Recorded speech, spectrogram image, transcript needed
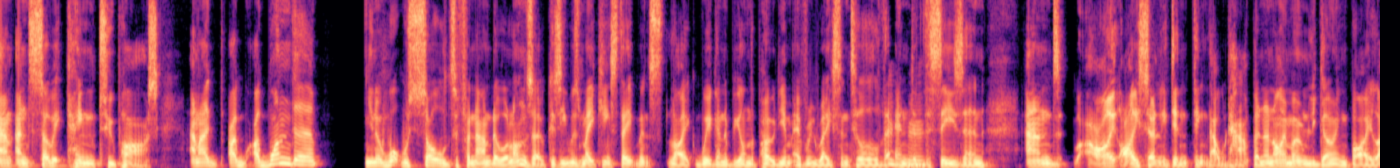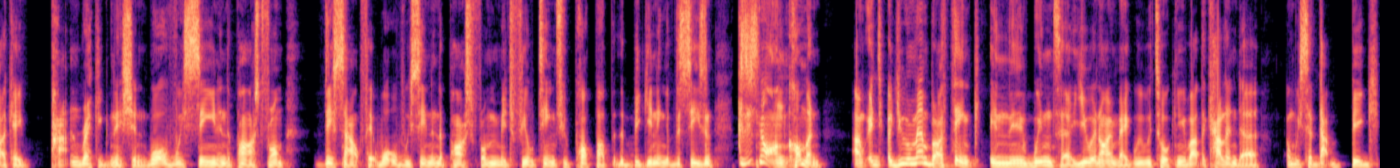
And, and so it came to pass. And I, I, I wonder, you know, what was sold to Fernando Alonso because he was making statements like, we're going to be on the podium every race until the end of Mhm. the season. And I, I certainly didn't think that would happen. And I'm only going by like a pattern recognition. What have we seen in the past from this outfit? What have we seen in the past from midfield teams who pop up at the beginning of the season? Because it's not uncommon. Um, you remember, I think in the winter, you and I, Meg, we were talking about the calendar and we said that big,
